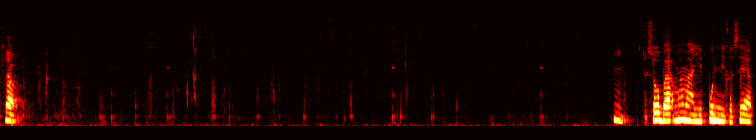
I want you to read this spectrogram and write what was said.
แซ่บโซบะมามาญี่ปุ่นนี่ก็แซ่บ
